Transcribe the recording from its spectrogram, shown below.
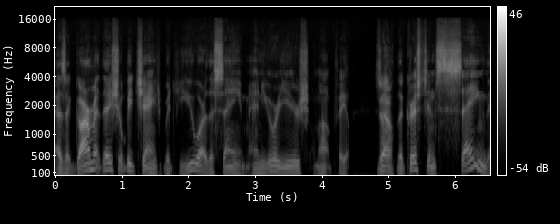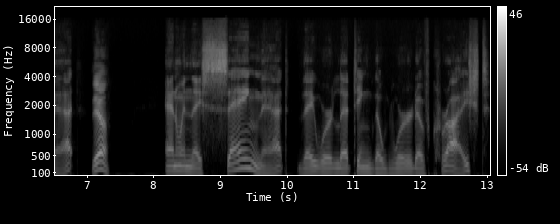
As a garment, they shall be changed, but you are the same, and your years shall not fail. So Yeah. the Christians saying that, Yeah. and when they sang that, they were letting the word of Christ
